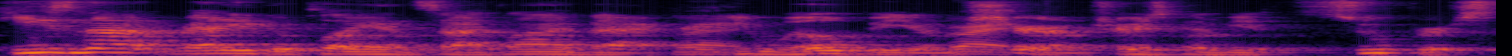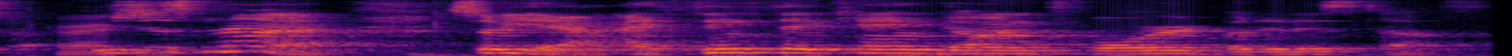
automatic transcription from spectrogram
He's not ready to play inside linebacker. He will be, I'm Right. sure. I'm sure he's going to be a superstar. He's just not. So yeah, I think they can going forward, but it is tough.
